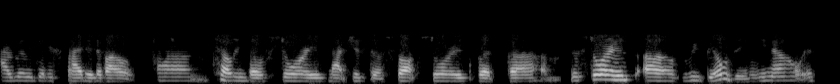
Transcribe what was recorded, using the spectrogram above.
I really get excited about um, telling those stories, not just the assault stories, but um, the stories of rebuilding. You know, it's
